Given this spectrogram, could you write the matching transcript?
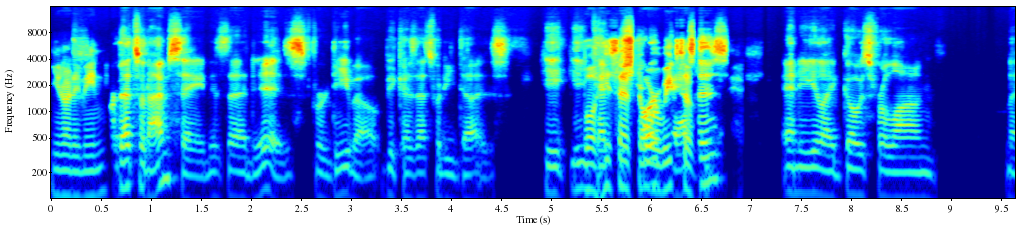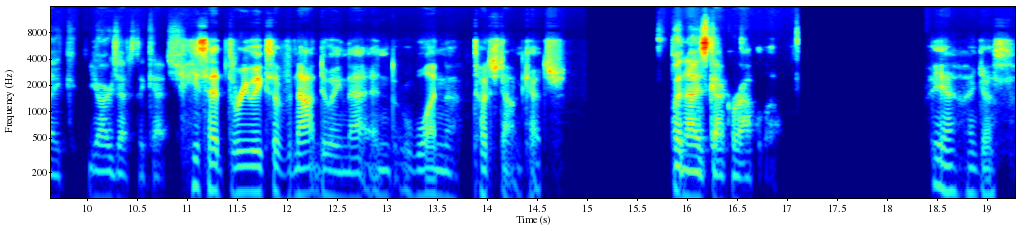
You know what I mean? But that's what I'm saying is that it is for Deebo because that's what he does. He he Well, he said four weeks of- and he like goes for long, like yards after the catch. He's had 3 weeks of not doing that and one touchdown catch. But now he's got Garoppolo. Yeah, I guess.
